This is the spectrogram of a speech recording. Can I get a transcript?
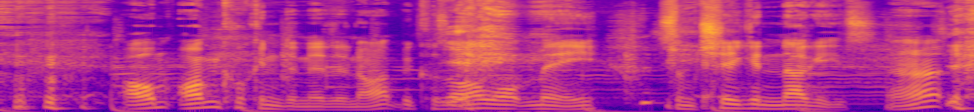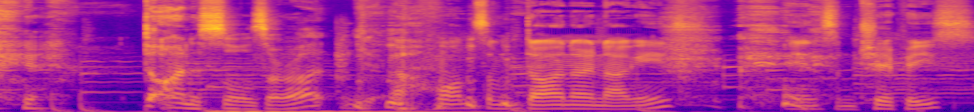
I'm, I'm cooking dinner tonight because I want me some chicken nuggies. All right. Yeah. Dinosaurs, all right. I want some dino nuggies and some chippies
